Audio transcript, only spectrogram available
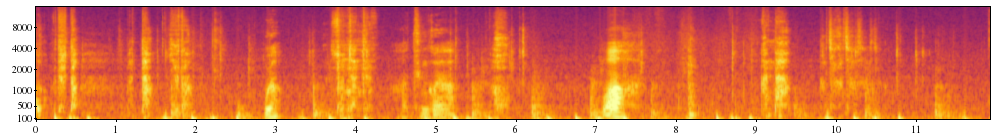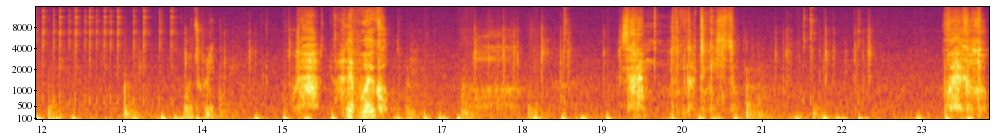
어 들었다 맞다 이거다 뭐야? 손전등 아 든 거야. 와 간다 가자 가자 가자 가자. 오른쪽 클릭. 뭐야 이거 사람 눈 같은 게 있어 뭐야 이건 또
